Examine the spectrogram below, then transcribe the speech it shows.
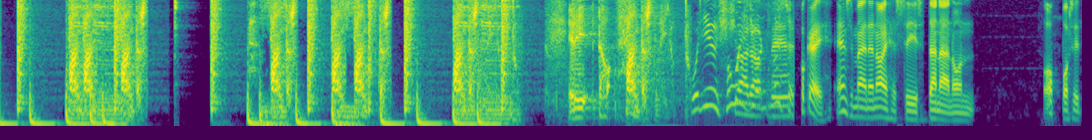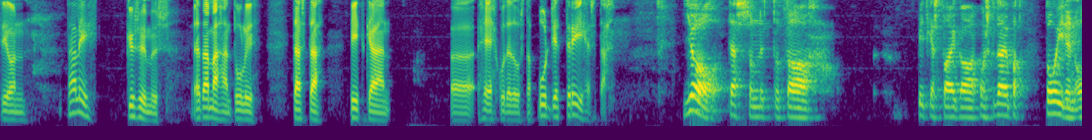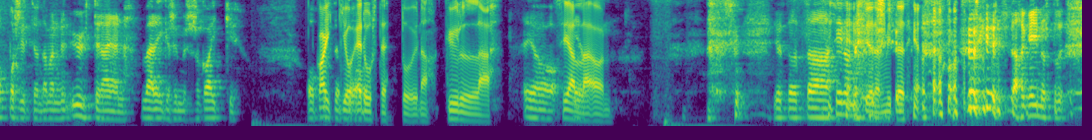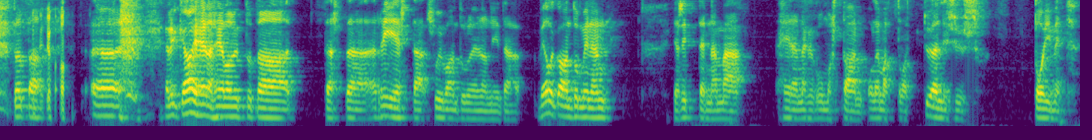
Fan, fan, fantas, fantas, fan, fantas, fantastinen juttu. Eli tämä on fantastinen juttu. Will you shut up, man? Okei, ensimmäinen aihe siis tänään on opposition välikysymys. Ja tämähän tuli tästä pitkään ö, hehkutetusta budjettiriihestä. Joo, tässä on nyt tota, pitkästä aikaa, olisiko tämä jopa toinen opposition tämmöinen yhtenäinen välikysymys, jossa kaikki Kaikki on edustettuina, kyllä. Joo, Siellä on. Ja, ja tota, siinä on... En tiedä, mitä siellä on. Saa kiinnostunut. Tota, ö, eli aiheena heillä on nyt tota, tästä riihestä suivaantuneena niitä velkaantuminen ja sitten nämä heidän näkökulmastaan olemattomat työllisyystoimet.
